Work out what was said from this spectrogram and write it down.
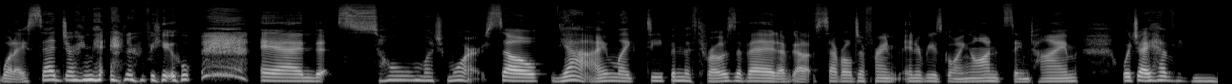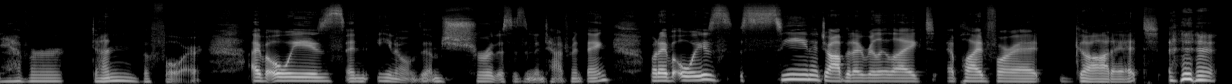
what I said during the interview and so much more. So, yeah, I'm like deep in the throes of it. I've got several different interviews going on at the same time, which I have never done before. I've always, and you know, I'm sure this is an attachment thing, but I've always seen a job that I really liked, applied for it, got it.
